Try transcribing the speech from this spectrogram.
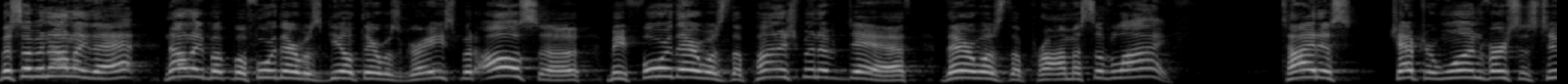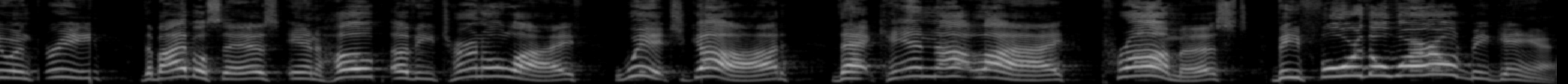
But so, but not only that, not only but before there was guilt, there was grace, but also before there was the punishment of death, there was the promise of life. Titus chapter 1, verses 2 and 3, the Bible says, In hope of eternal life, which God, that cannot lie, promised before the world began.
